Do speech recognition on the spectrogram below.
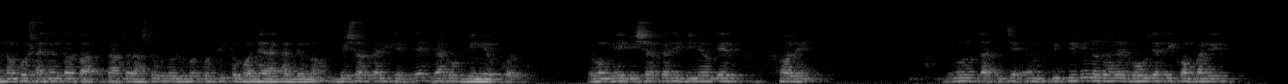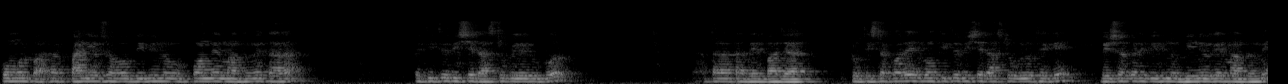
নব্য স্বাধীনতা প্রা- প্রাপ্ত রাষ্ট্রগুলোর উপর কর্তৃত্ব বজায় রাখার জন্য বেসরকারি ক্ষেত্রে ব্যাপক বিনিয়োগ করে। এবং এই বেসরকারি বিনিয়োগের ফলে যেমন যে বিভিন্ন ধরনের বহুজাতিক কোম্পানির কোমল পানীয় সহ বিভিন্ন পণ্যের মাধ্যমে তারা তৃতীয় বিশ্বের রাষ্ট্রগুলির উপর তারা তাদের বাজার প্রতিষ্ঠা করে এবং তৃতীয় বিশ্বের রাষ্ট্রগুলো থেকে বেসরকারি বিভিন্ন বিনিয়োগের মাধ্যমে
